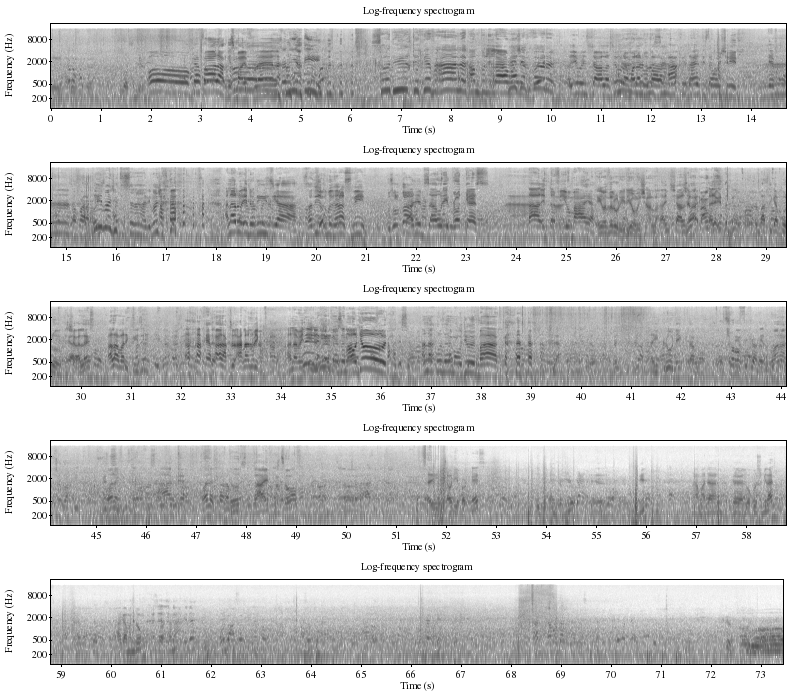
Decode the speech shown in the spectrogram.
29 Oh, kafalak This my friend. صديقي صديقي كيف حالك؟ الحمد لله إيش أخبارك؟ أيوه ان شاء الله شو رمضان مبارك اخر دعايه 29 كيف كفالك ليه كويس؟ ما جيت السنة هذه؟ ما شفتك أنا أروح اندونيسيا صديق من ثلاث سنين وسلطان لازم سوي برودكاست تعال انترفيو معايا. أيوه ضروري اليوم إن شاء الله. إن شاء الله. أربعة ونص. Ajak interview 4.30 إن شاء الله. الله بارك فيك. كيف حالك أهلا بك. أنا من إندونيسيا. موجود. أنا كل سنة موجود معك lagi kru nih kita mau تشرف فيك أنا. وأنا أتشرف Mana? وأنا الشرف Terus live. Langsung dari Saudi Broadcast. nanti kita interview ini Ramadan ke-29. Agak mendung suasana. Allah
